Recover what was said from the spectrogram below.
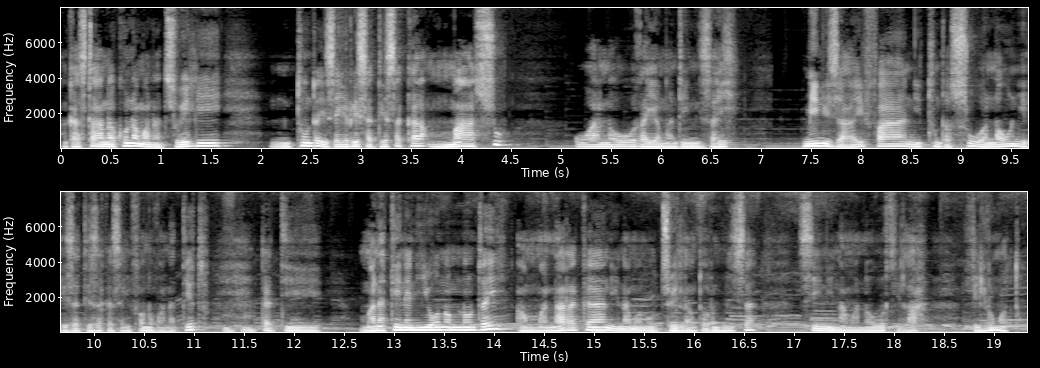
Ankasitrahana koa namana Joely Nitondra izay resadresaka mahasoa ho anao ray aman-dreny izay. Mino izahay fa nitondra soa ho anao ny resadresaka izay nifanaovana teto, mhm. ka dia manantena ny hihaona aminao indray amin'ny manaraka ny namanao Joel Antormisa sy ny namanao Rila. Veloma to.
